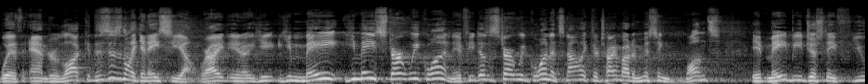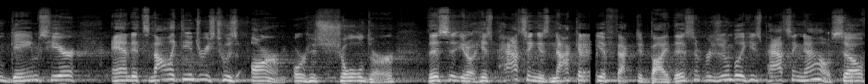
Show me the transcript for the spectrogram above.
with Andrew Luck. This isn't like an ACL, right? You know, he, he may he may start week one. If he doesn't start week one, it's not like they're talking about him missing months. It may be just a few games here, and it's not like the injuries to his arm or his shoulder. This is, you know, his passing is not going to be affected by this, and presumably he's passing now. So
